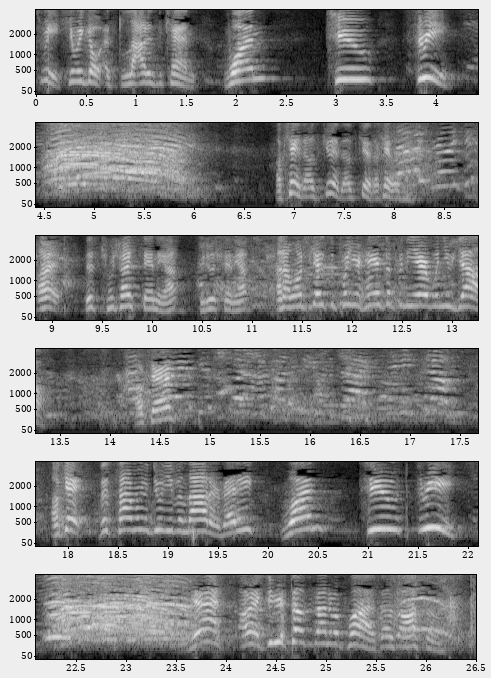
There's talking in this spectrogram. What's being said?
three. Here we go. As loud as you can. One, two, three. Okay, that was good. That was good. Okay. That was really good. All right. This can we try standing up? Can we do a standing up? And I want you guys to put your hands up in the air when you yell. Okay. Okay. This time we're gonna do it even louder. Ready? One, two, three. Yes. All right. Give yourselves a round of applause. That was awesome.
